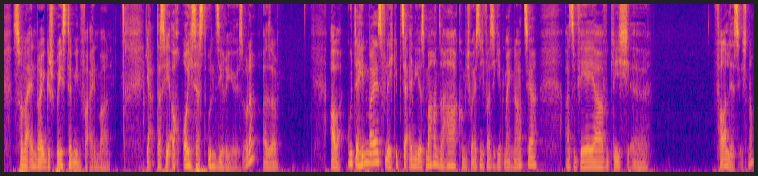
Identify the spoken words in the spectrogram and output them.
sondern einen neuen Gesprächstermin vereinbaren. Ja, das wäre auch äußerst unseriös, oder? Also, aber guter Hinweis, vielleicht gibt es ja einiges machen, so, ach komm, ich weiß nicht, was ich gebe, mein Ignatia. Also wäre ja wirklich äh, fahrlässig, ne?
